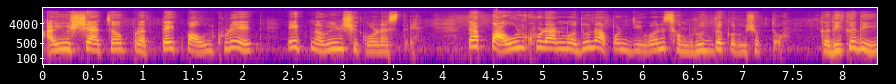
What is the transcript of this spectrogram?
आयुष्याचं प्रत्येक पाऊलखुणेत एक नवीन शिकवण असते. त्या पाऊलखुणांमधून आपण जीवन समृद्ध करू शकतो. कधीकधी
